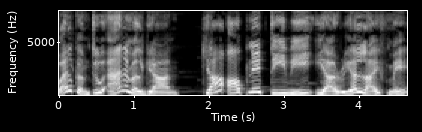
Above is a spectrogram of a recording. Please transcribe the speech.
वेलकम टू एनिमल ज्ञान क्या आपने टीवी या रियल लाइफ में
